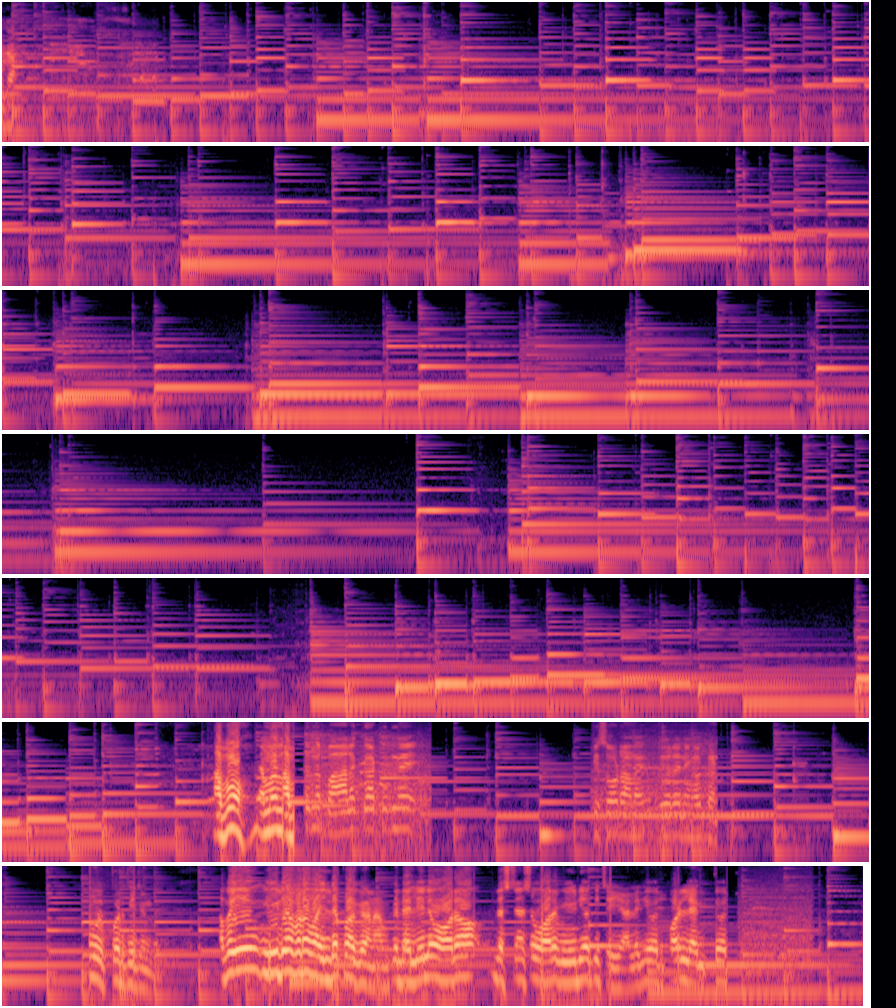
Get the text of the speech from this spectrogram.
അപ്പോ നമ്മൾ പാലക്കാട്ടിൽ നിന്ന് എപ്പിസോഡാണ് ഇതുവരെ ഞങ്ങൾ കണ്ടത് ഉൾപ്പെടുത്തിയിട്ടുണ്ട് അപ്പൊ ഈ വീഡിയോ ഇവിടെ വൈൽഡ് വൈൻഡപ്പ് ആക്കുകയാണ്. നമുക്ക് ഡൽഹിയിൽ ഓരോ ഡെസ്റ്റിനേഷൻ ഓരോ വീഡിയോ ഒക്കെ ചെയ്യാം. അല്ലെങ്കിൽ ഒരുപാട് ലെങ്ത്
